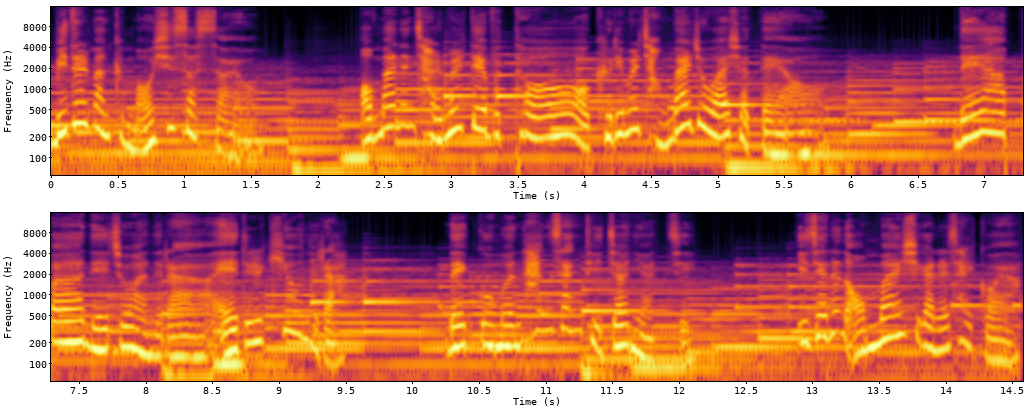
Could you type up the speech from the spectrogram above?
믿을 만큼 멋있었어요. 엄마는 젊을 때부터 그림을 정말 좋아하셨대요. 내 아빠 내조하느라 애들 키우느라 내 꿈은 항상 뒷전이었지. 이제는 엄마의 시간을 살 거야.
